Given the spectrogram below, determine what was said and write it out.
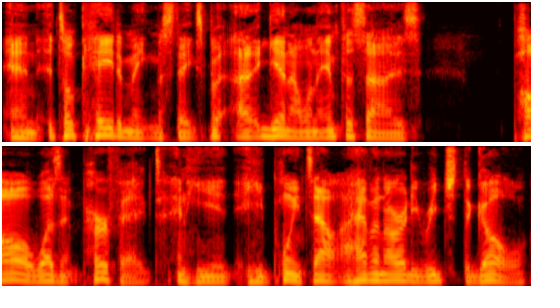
And it's okay to make mistakes, but uh, again, I want to emphasize Paul wasn't perfect and he he points out I haven't already reached the goal.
